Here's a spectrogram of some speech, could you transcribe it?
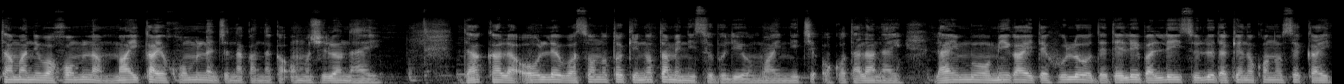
たまにはホームラン。毎回ホームランじゃなかなか面白ない。だから俺はその時のために素振りを毎日怠らない。ライムを磨いてフローでデリバリーするだけのこの世界。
